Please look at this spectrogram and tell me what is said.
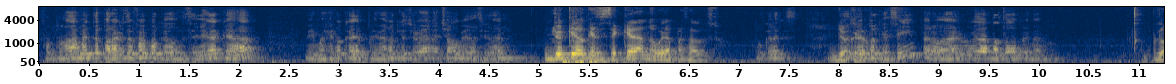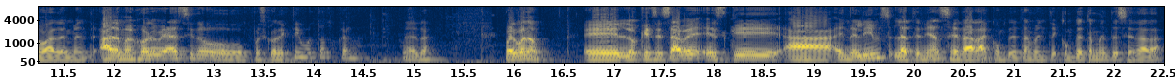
afortunadamente para él se fue porque donde se llega a quedar, me imagino que el primero que se hubieran echado hubiera sido él. Yo creo que si se queda no hubiera pasado eso. ¿Tú crees que sí? Yo creo. siento que sí, pero a él lo hubiera matado primero. Probablemente. A lo mejor hubiera sido pues colectivo todo, carnal. La verdad. Pues bueno, Eh, lo que se sabe es que ah, en el IMSS la tenían sedada completamente, completamente sedada.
